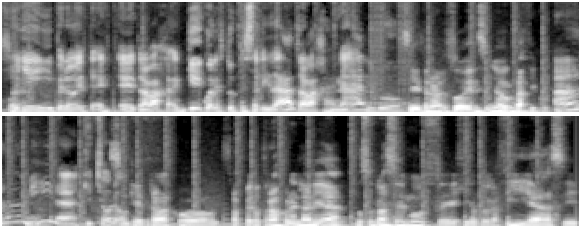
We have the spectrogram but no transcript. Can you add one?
Sí. Oye, pero este, este, trabaja, ¿qué, ¿cuál es tu especialidad? ¿Trabajas en algo? Sí, soy diseñador gráfico. Ah, mira, qué choro. Así que trabajo, tra- pero trabajo en el área, nosotros hacemos eh, gigantografías y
